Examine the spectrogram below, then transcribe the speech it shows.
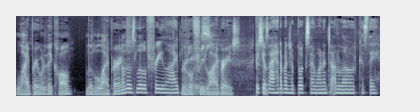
library. What are they called? Little libraries? All those little free libraries. Little free libraries. Because I had a bunch of books I wanted to unload because they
